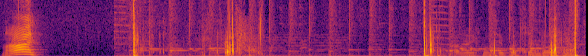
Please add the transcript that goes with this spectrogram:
Nein! Also ich muss hier kurz hinlaufen.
